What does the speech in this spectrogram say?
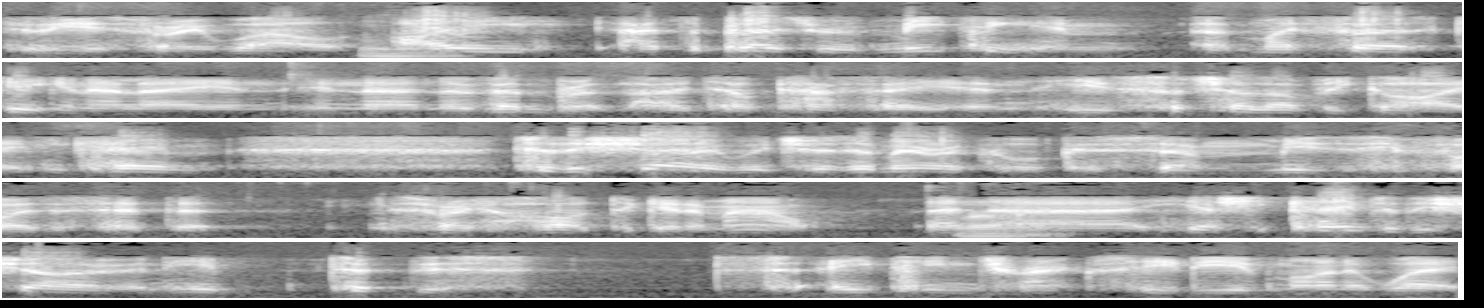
who he is very well. I had the pleasure of meeting him at my first gig in LA in, in uh, November at the Hotel Cafe, and he's such a lovely guy. He came to the show, which was a miracle because um, music supervisor said that it's very hard to get him out, and Right. uh, he actually came to the show and he took this 18 track CD of mine away.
